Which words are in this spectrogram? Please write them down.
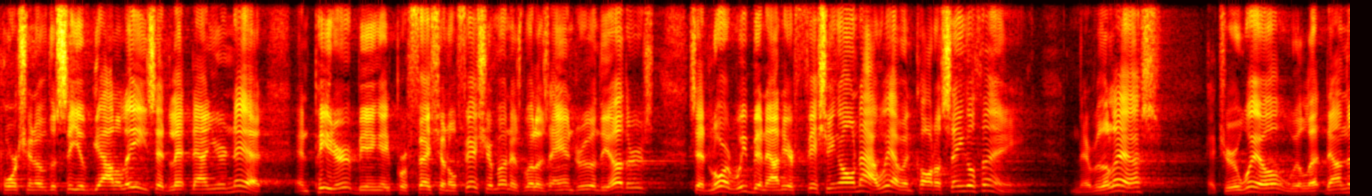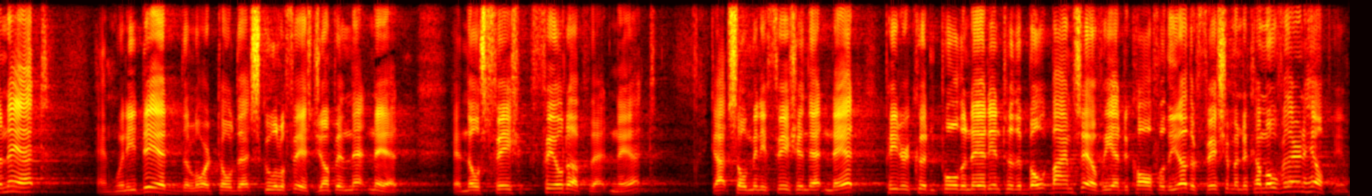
portion of the Sea of Galilee, he said, Let down your net. And Peter, being a professional fisherman, as well as Andrew and the others, said, Lord, we've been out here fishing all night. We haven't caught a single thing. Nevertheless, at your will, we'll let down the net. And when he did, the Lord told that school of fish, jump in that net. And those fish filled up that net. Got so many fish in that net, Peter couldn't pull the net into the boat by himself. He had to call for the other fishermen to come over there and help him.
